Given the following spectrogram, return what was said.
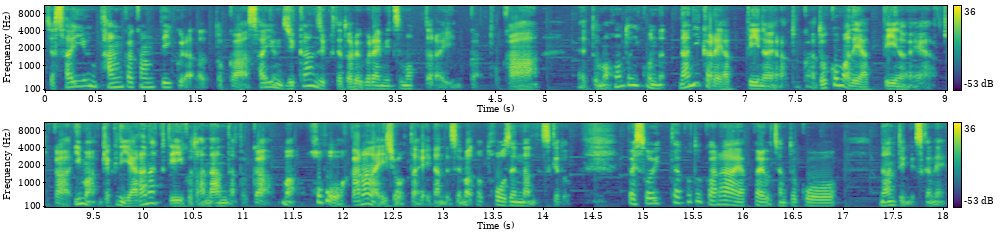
じゃあ採用の単価感っていくらだとか、採用の時間軸ってどれぐらい見積もったらいいのかとか、えっと、まあ、本当にこう何からやっていいのやらとか、どこまでやっていいのやらとか、今逆にやらなくていいことは何だとか、まあ、ほぼわからない状態なんですよ。まあ、当然なんですけど。やっぱりそういったことから、やっぱりちゃんとこう、なんていうんですかね、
